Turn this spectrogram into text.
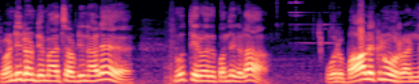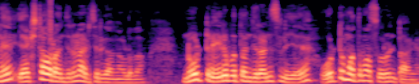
டுவெண்ட்டி டுவெண்ட்டி மேட்ச் அப்படின்னாலே நூற்றி இருபது பந்துகளா? ஒரு பாலுக்குன்னு ஒரு ரன்னு எக்ஸ்ட்ரா ஒரு அஞ்சு ரன் அடிச்சிருக்காங்க அவ்வளோதான் நூற்றி இருபத்தஞ்சு ரன்ஸ்லேயே ஒட்டு மொத்தமாக சுருண்டாங்க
